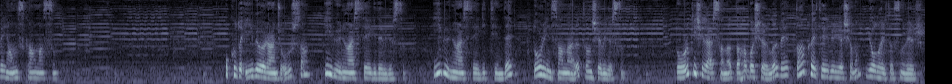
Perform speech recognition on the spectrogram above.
ve yalnız kalmazsın. Okulda iyi bir öğrenci olursan iyi bir üniversiteye gidebilirsin. İyi bir üniversiteye gittiğinde doğru insanlarla tanışabilirsin.'' Doğru kişiler sana daha başarılı ve daha kaliteli bir yaşamın yol haritasını verir.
